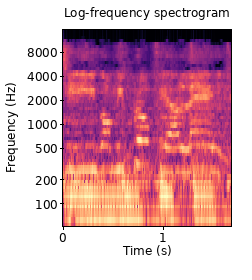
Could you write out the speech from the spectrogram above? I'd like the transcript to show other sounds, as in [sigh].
sigo mi propia ley.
